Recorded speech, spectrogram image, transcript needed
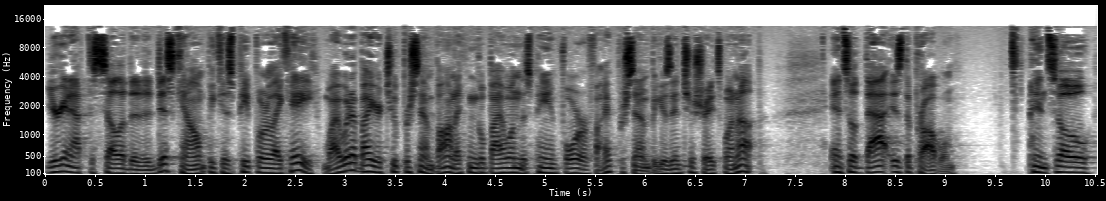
you're going to have to sell it at a discount because people are like, "Hey, why would I buy your two percent bond? I can go buy one that's paying four or five percent because interest rates went up." And so that is the problem. And so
